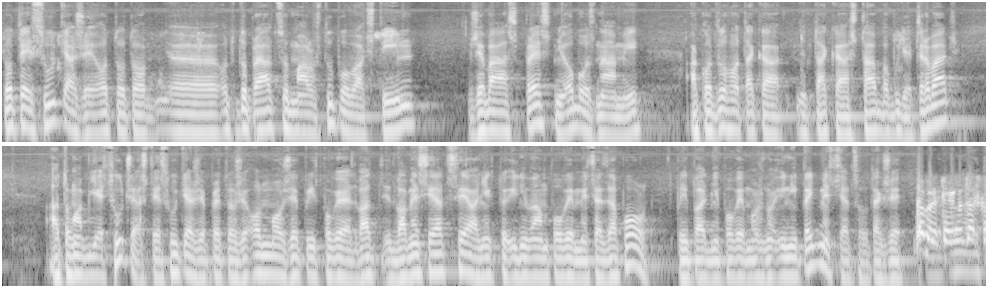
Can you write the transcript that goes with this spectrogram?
do tej súťaže o, toto, e, o túto prácu mal vstupovať tým, že vás presne oboznámi, ako dlho taká, taká stavba bude trvať, a to má byť aj súčasť tej súťaže, pretože on môže prísť povedať dva, dva mesiace a niekto iný vám povie mesiac a pol, prípadne povie možno iný 5 mesiacov. Takže, Dobre, to je otázka,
